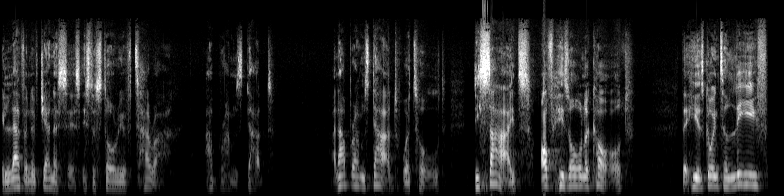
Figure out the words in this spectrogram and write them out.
11 of Genesis is the story of Terah, Abram's dad. And Abram's dad, we're told, decides of his own accord that he is going to leave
